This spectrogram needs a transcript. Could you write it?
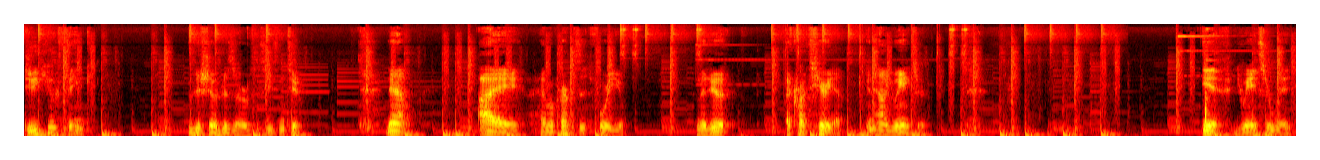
Do you think the show deserves a season two? Now, I have a preface for you. And I do a criteria in how you answer. If you answer with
